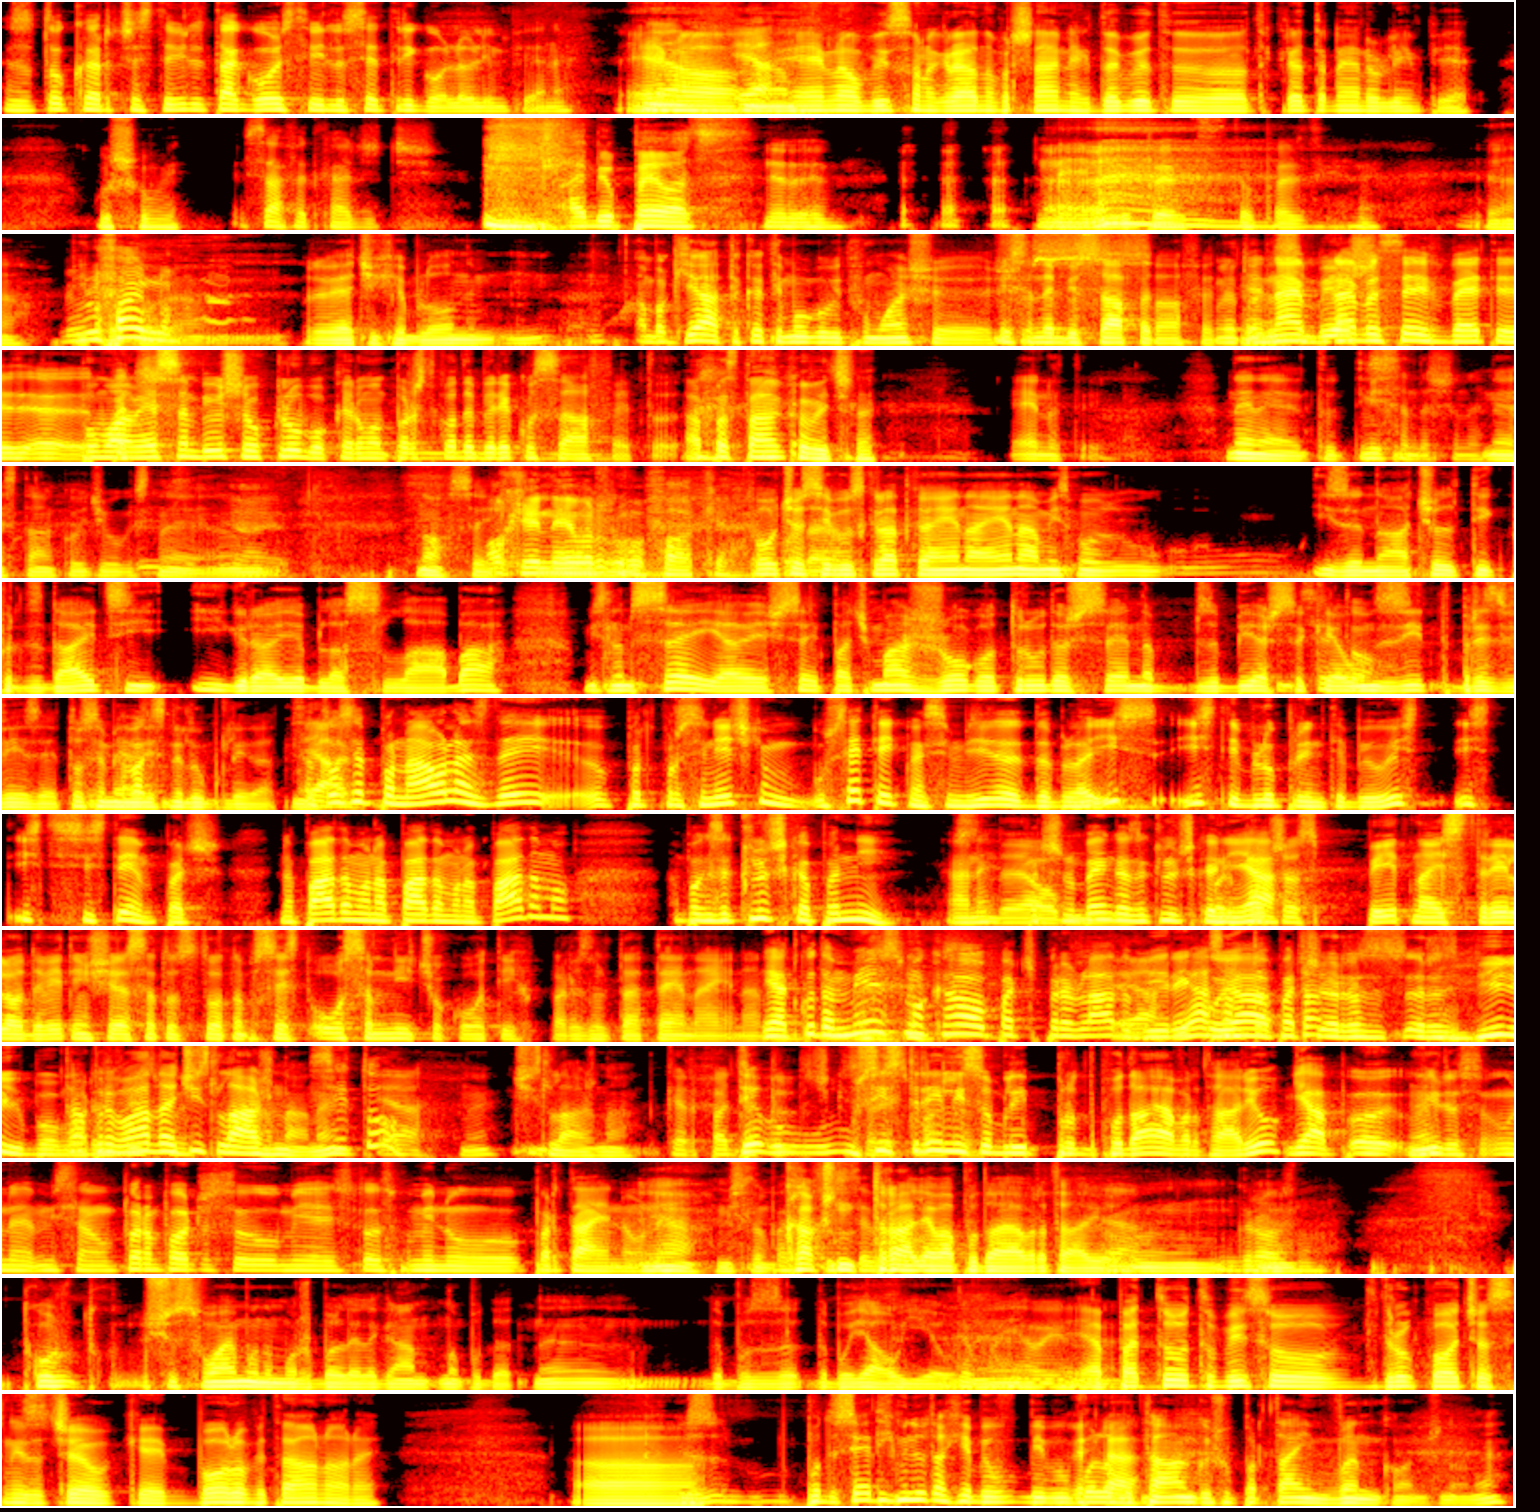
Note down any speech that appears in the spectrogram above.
zato ker če ste videli ta gol, ste videli vse tri gole Olimpije. Ne? Eno, Ja, ja. eno v bistvu nagradno vprašanje, kdo je bil t- takrat trener Olimpije v šumi. Safet Kažič. A je bil pevac. Ne vem. Ne, ne bi pevc, to pa zdaj. Ja, Bi bilo fajn, no. Preveč jih je bilo. ne- Ampak ja, takrat je mogel biti po mojem še. Mislim, še da je bil Safet. Safet. Ne, ja. to- Ja, naj, bil najbolj še- safe bet je. Uh, Po mojem, jaz sem bil še v klubu, ker imam prst, kot da bi rekel Safet. A pa Stankovič, ne? Eno ti. Ne, ne, tudi, Mislim, da še ne. Ne, Stankovič, bo kasneje. Ja, Ja, ja. no, sej, Ok, ne oh, fuck. Ja. Polčas Tako je bil skratka ena, ena, mi smo izenačili tik pred zdajci, igra je bila slaba. Mislim, sej, ja, veš, sej pač imaš žogo, trudiš se, zabijaš se, kaj to. unzid, brez veze. To se Ampak- res ne ljubi gledati. Ja. se ponavlja zdaj eh, pod prosinečkim, vse tekme se mi zdi, da da je bila is, isti blueprint, je bil ist, ist, isti sistem. Pač napadamo, napadamo, napadamo, ampak zaključka pa ni. Ne? Ja, Pač ob- nobenega zaključka ni. Ja. Čas 15 strelov, 69 odstotkov, posest 8 nič v kotih, pa rezultat 1-1. Ja, tako da mi smo kao pač prevlado, Ja. bi Ja, rekel, samo ja, ta- pač ta- raz, razbili bomo. Ta prevada je čist lažna. Ne? to. Ja, Ne? Čist lažna. ker pač Te, vsi streli so bili podaja vrtarju. Ja, uh, videl sem, une, mislim, v prvem času mi je to spominil Partajnov. ne. Ja, mislim, Pač kakšen traljava podaja vrtarju. Ja, Mm, grozno. Tako, tako še svojemu ne moreš bolj elegantno podati, ne? da bo, za, da bo ja ujel. Bo ja ujel. Ja, pa tudi v bistvu v drug počas ni začel, ki je bolj obetavno. Ne? Uh, Z, po desetih minutah je bil, bi bil bolj Ja. obetaven, ko je šel partaj in ven končno. Ne?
